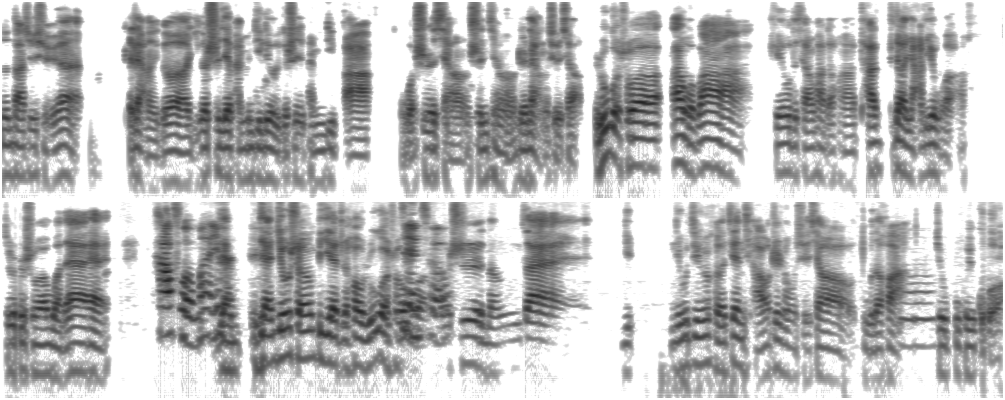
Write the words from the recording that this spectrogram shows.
敦大学学院，这两个，一个世界排名第六，一个世界排名第八。我是想申请这两个学校。如果说按我爸给我的想法的话，他比较压力我，啊，就是说我在哈佛嘛？研研究生毕业之后，如果说我我是能在牛牛津和剑桥这种学校读的话，嗯就不回国；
